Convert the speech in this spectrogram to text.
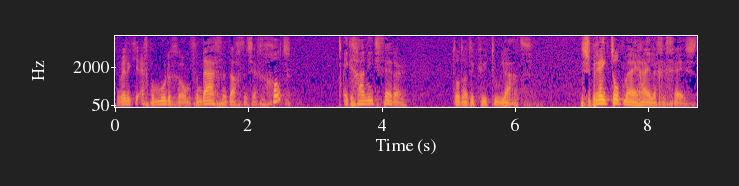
Dan wil ik je echt bemoedigen om vandaag de dag te zeggen, God, ik ga niet verder totdat ik u toelaat. Spreek tot mij, Heilige Geest.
